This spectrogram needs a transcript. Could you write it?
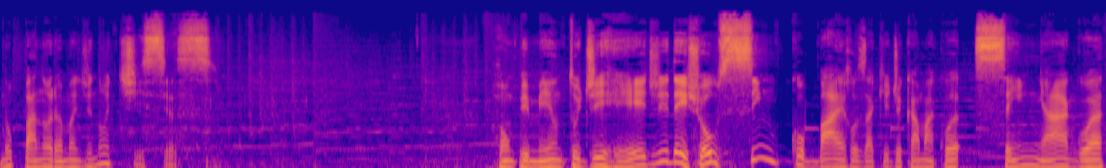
no Panorama de Notícias. Rompimento de rede deixou cinco bairros aqui de Camacuã sem água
